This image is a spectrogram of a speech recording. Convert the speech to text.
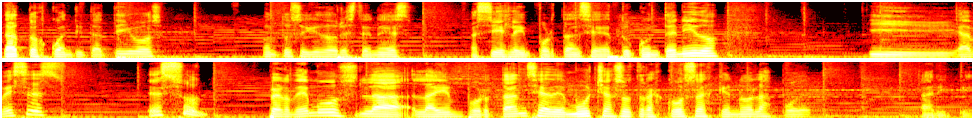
datos cuantitativos, cuántos seguidores tenés, Así es la importancia de tu contenido. Y a veces eso perdemos la, importancia de muchas otras cosas que no las podemos y que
